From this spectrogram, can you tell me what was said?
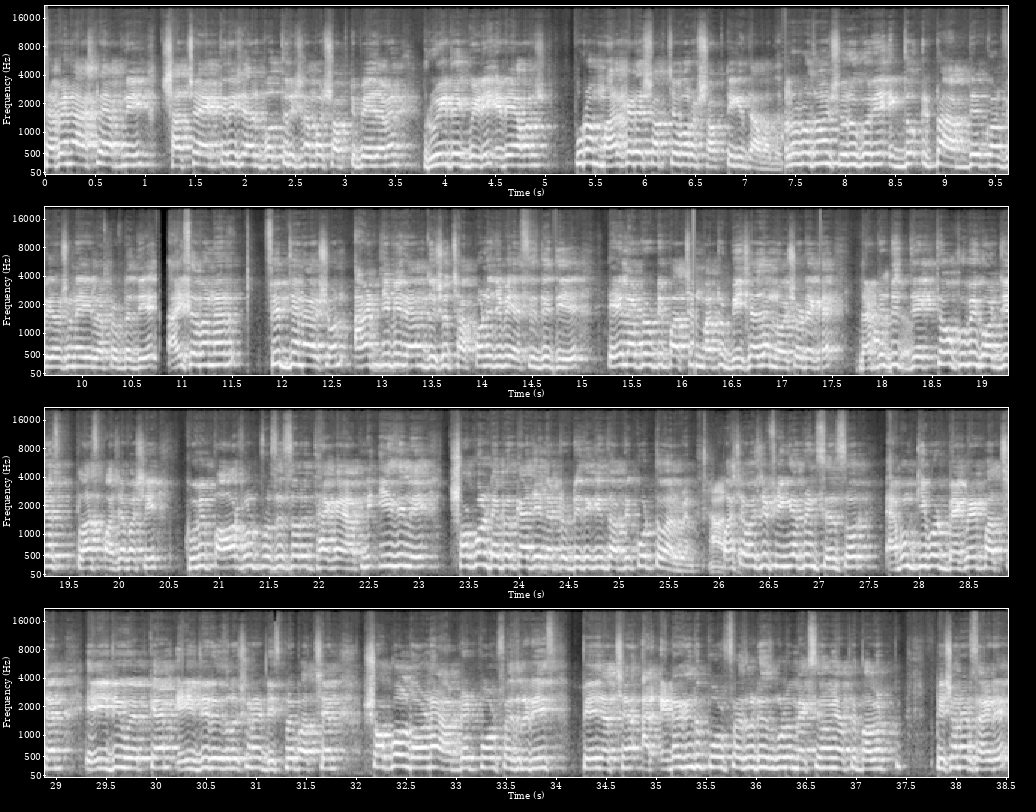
সেভেনে আসলে আপনি সাতশো একত্রিশ আর বত্রিশ নম্বর শপটি পেয়ে যাবেন রুইটেক বিডি এটাই আমার পুরো মার্কেটের সবচেয়ে বড় শপটি কিন্তু আমাদের। প্রথমে শুরু করি একদম একটু আপডেট কনফিগারেশন এই ল্যাপটপটা দিয়ে। আই সেভেন এর ফিফথ জেনারেশন আট জিবি র্যাম দুশো ছাপ্পান্ন জিবি এসএসডি দিয়ে এই ল্যাপটপটি পাচ্ছেন মাত্র বিশ হাজার নয়শো টাকায়। ল্যাপটপটি আচ্ছা। দেখতেও খুবই গর্জিয়াস প্লাস পাশাপাশি খুবই পাওয়ারফুল প্রসেসরে থাকায় আপনি ইজিলি সকল টাইপের কাজ এই ল্যাপটপটিতে কিন্তু আপনি করতে পারবেন। আচ্ছা। পাশাপাশি ফিঙ্গারপ্রিন্ট সেন্সর এবং কিবোর্ড ব্যাকলাইট পাচ্ছেন এইচডি ওয়েবক্যাম এইচডি রেজলিউশনের ডিসপ্লে পাচ্ছেন সকল ধরনের আপডেট পোর্ট ফ্যাসিলিটিস পেয়ে যাচ্ছেন। আর এটার কিন্তু পোর্ট ফ্যাসিলিটিসগুলো ম্যাক্সিমাম আপনি পাবেন পেছনের সাইডে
